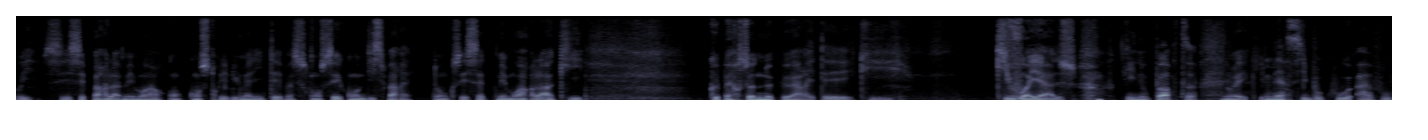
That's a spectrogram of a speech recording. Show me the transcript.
oui, c'est par la mémoire qu'on construit l'humanité parce qu'on sait qu'on disparaît. Donc c'est cette mémoire-là qui que personne ne peut arrêter et qui qui voyage, qui nous porte. Oui, qui Merci beaucoup à vous,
